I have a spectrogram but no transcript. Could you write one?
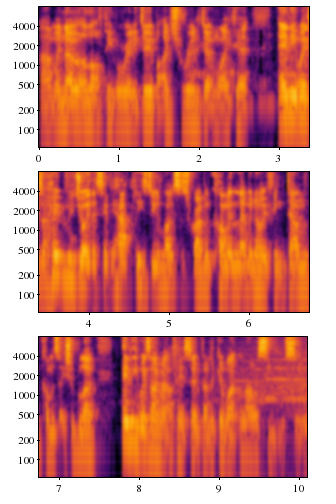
Um, I know a lot of people really do, but I just really don't like it. Anyways, I hope you've enjoyed this. If you have, please do like, subscribe, and comment. Let me know what you think down in the comment section below. Anyways, I'm out of here, so have a good one, and I will see you soon.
